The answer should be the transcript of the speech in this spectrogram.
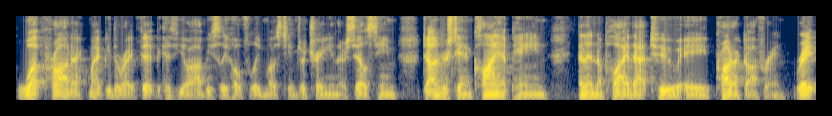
what product might be the right fit because you know, obviously hopefully most teams are training their sales team to understand client pain and then apply that to a product offering right?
